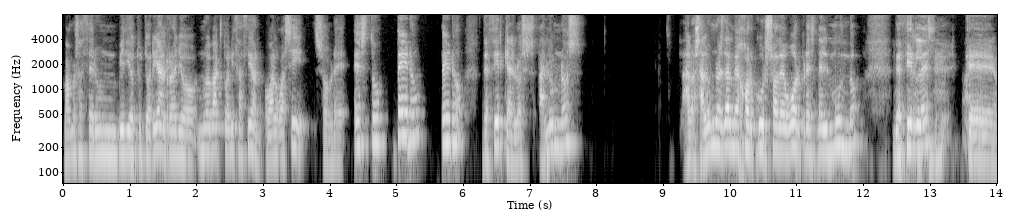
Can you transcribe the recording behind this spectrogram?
vamos a hacer un video tutorial, rollo nueva actualización o algo así sobre esto, pero, pero decir que a los alumnos, a los alumnos del mejor curso de WordPress del mundo, decirles que,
